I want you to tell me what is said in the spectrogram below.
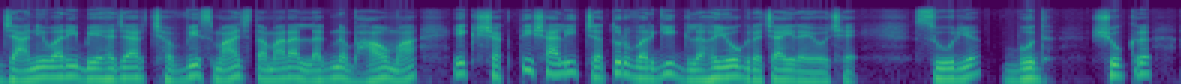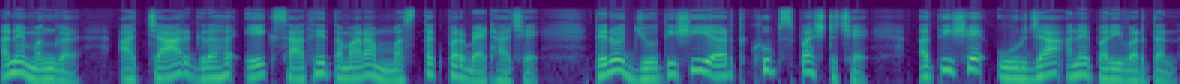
જાન્યુઆરી બે હજાર છવ્વીસમાં જ તમારા લગ્ન ભાવમાં એક શક્તિશાળી ચતુર્વર્ગી ગ્રહયોગ રચાઈ રહ્યો છે. સૂર્ય, બુધ, શુક્ર અને મંગળ આ ચાર ગ્રહ એક સાથે તમારા મસ્તક પર બેઠા છે. તેનો જ્યોતિષીય અર્થ ખૂબ સ્પષ્ટ છે. અતિશય ઊર્જા અને પરિવર્તન.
